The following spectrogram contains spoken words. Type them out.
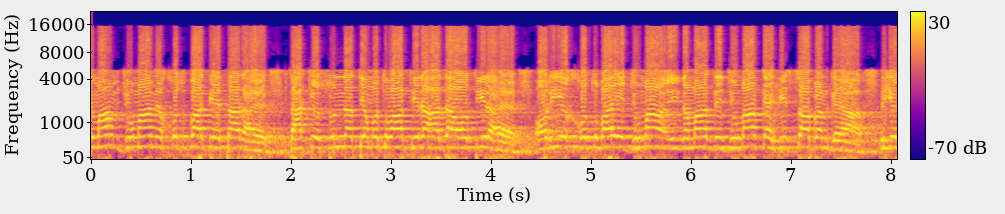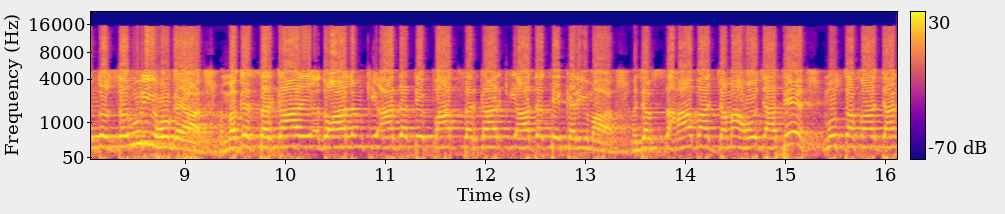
امام جمعہ میں خطبہ دیتا رہے تاکہ سنت متواتر ادا ہوتی رہے اور یہ خطبہ جمعہ، نماز جمعہ کا حصہ بن گیا۔ یہ تو ضروری ہو گیا، مگر سرکار دو عالم کی عادت پاک، سرکار کی عادت کریم کریمہ۔ جب صحابہ جمع ہو جاتے، مصطفیٰ جان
